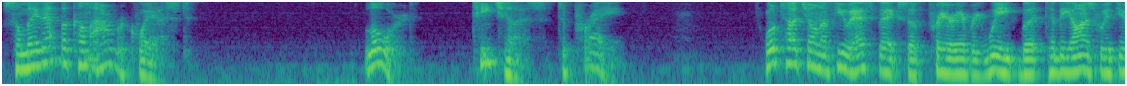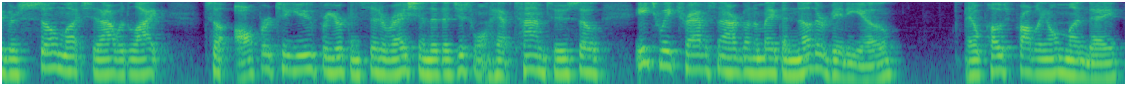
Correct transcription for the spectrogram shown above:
So may that become our request. Lord, teach us to pray. We'll touch on a few aspects of prayer every week, but to be honest with you, there's so much that I would like to offer to you for your consideration that I just won't have time to. So each week, Travis and I are going to make another video. It'll post probably on Monday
